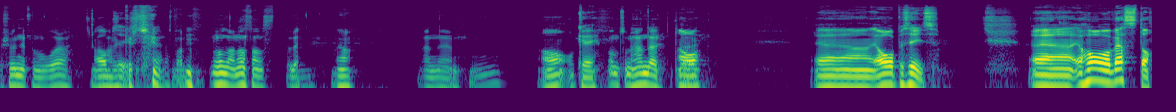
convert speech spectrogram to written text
försvunnit från våra Ja, marker precis. i alla fall. Någon annanstans. Eller, Ja. men eh, mm, Ja, okej. sånt som händer. Ja. Eh, ja, precis. Uh, jaha, väst då?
